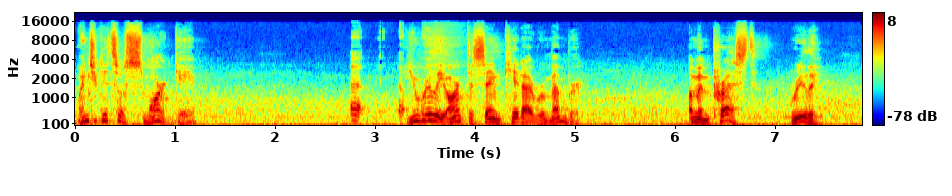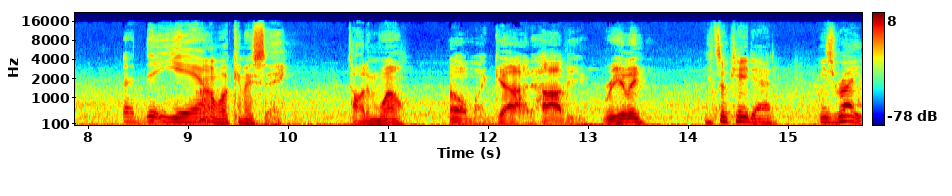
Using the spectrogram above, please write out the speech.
When'd you get so smart, Gabe? You really aren't the same kid I remember. I'm impressed, really. Uh, yeah. Oh, what can I say? Taught him well. Oh my god, Javi, really? It's okay, Dad. He's right.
